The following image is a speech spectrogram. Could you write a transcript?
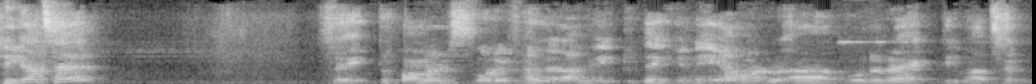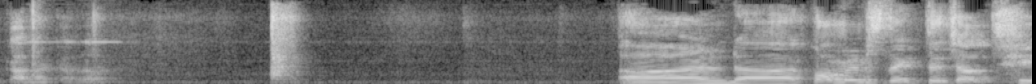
ঠিক আছে? একটু কমেন্টস করে ফেলেন, আমি একটু দেখে নিই। আমার বোনেরা অ্যাক্টিভ আছেন কারা কারা? অ্যান্ড কমেন্টস দেখতে চাচ্ছি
